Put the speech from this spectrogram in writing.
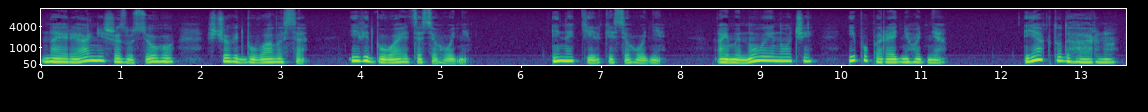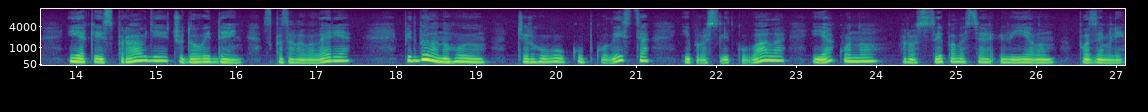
найреальніше з усього, що відбувалося і відбувається сьогодні. І не тільки сьогодні, а й минулої ночі і попереднього дня. Як тут гарно, і який справді чудовий день, сказала Валерія, підбила ногою чергову кубку листя і прослідкувала, як воно розсипалося віялом по землі.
